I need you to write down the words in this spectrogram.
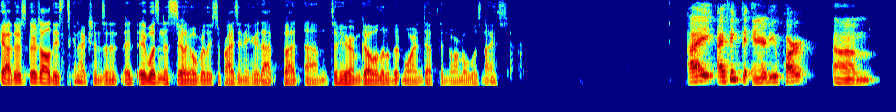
yeah, there's there's all these connections. And it, it, it wasn't necessarily overly surprising to hear that. But um, to hear him go a little bit more in depth than normal was nice. I I think the interview part, um,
